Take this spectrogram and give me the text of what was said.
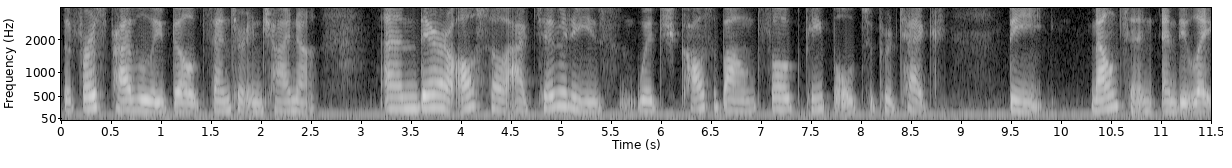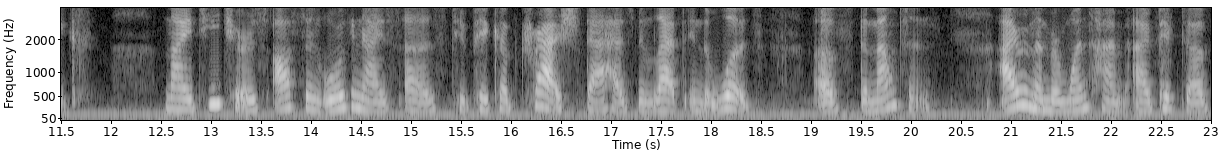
the first privately built center in China. And there are also activities which calls upon folk people to protect the mountain and the lake. My teachers often organize us to pick up trash that has been left in the woods of the mountain. I remember one time I picked up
